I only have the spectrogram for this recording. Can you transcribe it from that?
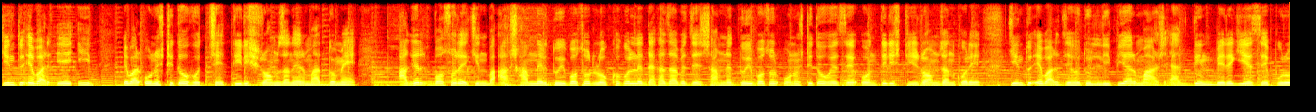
কিন্তু এবার এই ঈদ এবার অনুষ্ঠিত হচ্ছে তিরিশ রমজানের মাধ্যমে। আগের বছরে কিংবা সামনের দুই বছর লক্ষ্য করলে দেখা যাবে যে সামনের দুই বছর অনুষ্ঠিত হয়েছে উনত্রিশটি রমজান করে। কিন্তু এবার যেহেতু লিপিয়ার মাস একদিন বেড়ে গিয়েছে পুরো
